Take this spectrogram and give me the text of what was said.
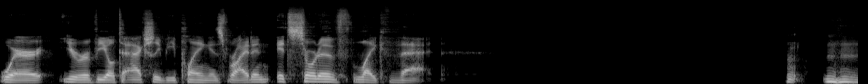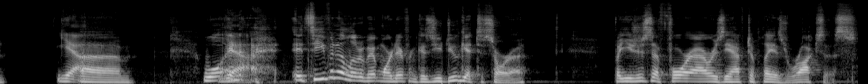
where you're revealed to actually be playing as Raiden. It's sort of like that. Mm-hmm. Yeah. Um, well, Yeah. and it's even a little bit more different because you do get to Sora, but you just have four hours you have to play as Roxas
